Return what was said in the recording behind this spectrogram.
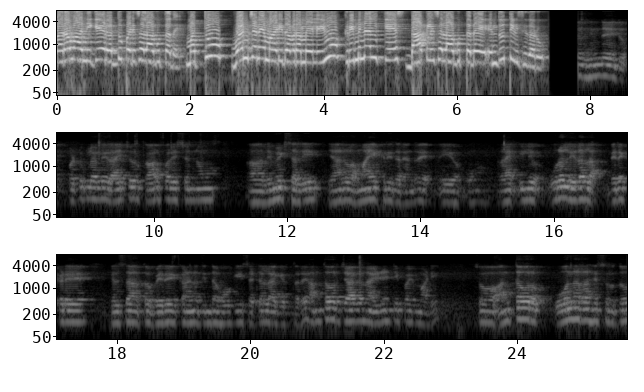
ಪರವಾನಿಗೆ ರದ್ದುಪಡಿಸಲಾಗುತ್ತದೆ ಮತ್ತು ವಂಚನೆ ಮಾಡಿದವರ ಮೇಲೆಯೂ ಕ್ರಿಮಿನಲ್ ಕೇಸ್ ದಾಖಲಿಸಲಾಗುತ್ತದೆ ಎಂದು ತಿಳಿಸಿದರು. ಹಿಂದೆ ಇದು ಪರ್ಟಿಕ್ಯುಲರ್ಲಿ ರಾಯಚೂರು ಕಾರ್ಪೊರೇಷನ್ನು ಲಿಮಿಟ್ಸಲ್ಲಿ ಯಾರು ಅಮಾಯಕರಿದ್ದಾರೆ ಅಂದರೆ ಈ ಇಲ್ಲಿ ಊರಲ್ಲಿ ಇರಲ್ಲ. ಬೇರೆ ಕಡೆ ಕೆಲಸ ಅಥವಾ ಬೇರೆ ಕಾರಣದಿಂದ ಹೋಗಿ ಸೆಟಲ್ ಆಗಿರ್ತಾರೆ. ಅಂಥವ್ರ ಜಾಗನ ಐಡೆಂಟಿಫೈ ಮಾಡಿ. ಸೊ ಅಂಥವ್ರ ಓನರ್ ಹೆಸರದ್ದು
